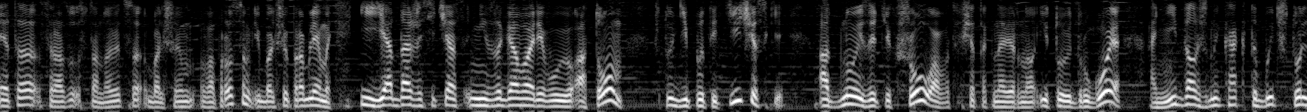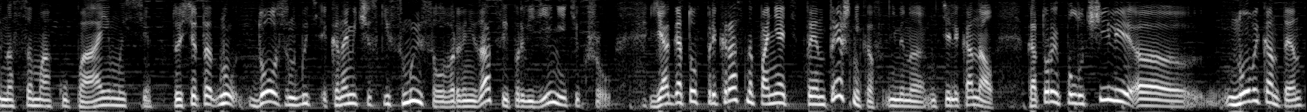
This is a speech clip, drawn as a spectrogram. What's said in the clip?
это сразу становится большим вопросом и большой проблемой. И я даже сейчас не заговариваю о том, что гипотетически одно из этих шоу, а вот вообще так, наверное, и то, и другое, они должны как-то быть, что ли, на самоокупаемости. То есть это, ну, должен быть экономический смысл в организации проведения этих шоу. Я готов прекрасно понять ТНТшников, именно телеканал, которые получили э, новый контент,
